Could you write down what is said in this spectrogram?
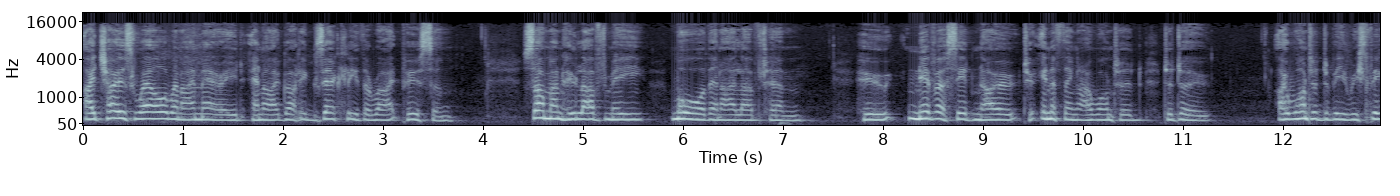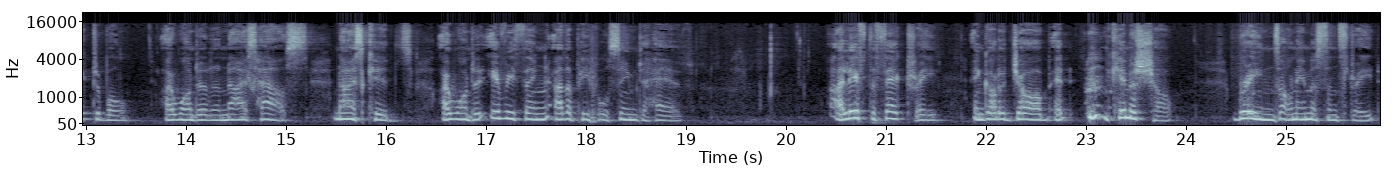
I chose well when I married, and I got exactly the right person someone who loved me more than I loved him, who never said no to anything I wanted to do. I wanted to be respectable. I wanted a nice house, nice kids. I wanted everything other people seemed to have. I left the factory and got a job at chemist shop, Breen's on Emerson Street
